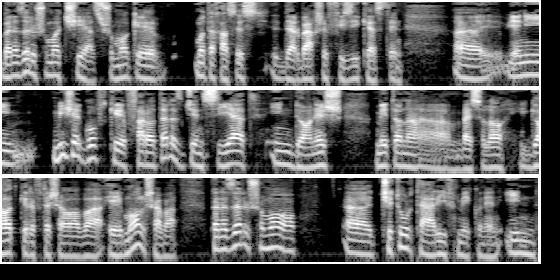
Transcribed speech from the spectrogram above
به نظر شما چی است؟ شما که متخصص در بخش فیزیک هستین. یعنی میشه گفت که فراتر از جنسیت این دانش می‌تونه به اصطلاح یاد گرفته شود و اعمال شود. به نظر شما چطور تعریف می‌کنین این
